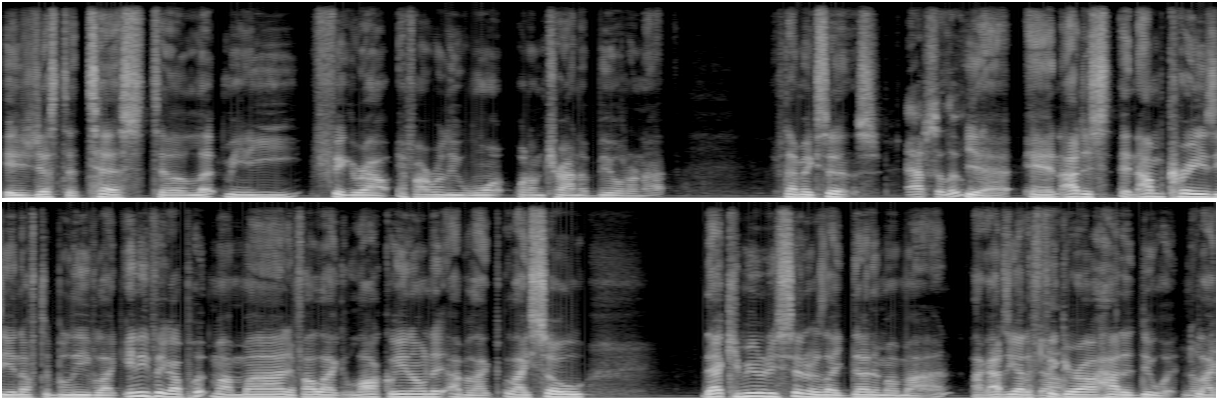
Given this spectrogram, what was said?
is just a test to let me figure out if I really want what I'm trying to build or not. If that makes sense. Absolutely. Yeah, and I just and I'm crazy enough to believe like anything I put in my mind, if I like lock in on it, I'm like like so. That community center is like done in my mind. Like I just got to doubt. figure out how to do it. No like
